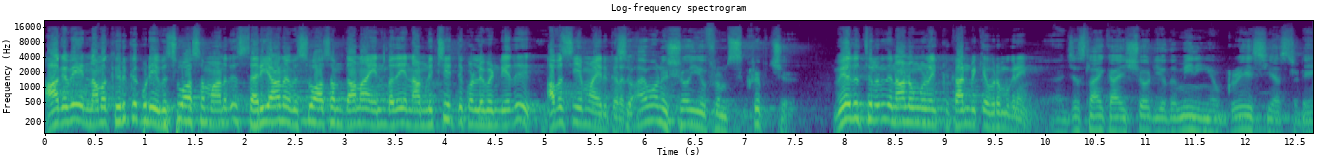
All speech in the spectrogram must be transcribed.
ஆகவே நமக்கு இருக்கக்கூடிய விசுவாசமானது சரியான விசுவாசம் தானா என்பதை நாம் நிச்சயித்துக் கொள்ள வேண்டியது அவசியமா இருக்கிறது ஐ I want to show you வேதத்திலிருந்து நான் உங்களுக்கு காண்பிக்க விரும்புகிறேன் uh, just like I showed you the meaning of grace yesterday.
